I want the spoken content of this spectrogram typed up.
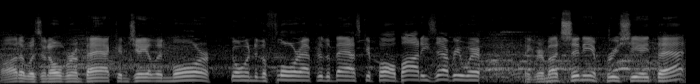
thought it was an over and back, and Jalen Moore going to the floor after the basketball. Bodies everywhere. Thank you very much, Sydney. Appreciate that.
